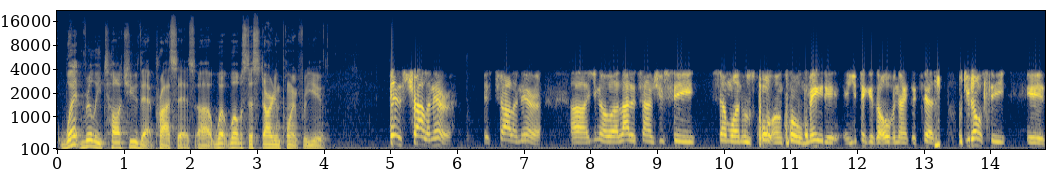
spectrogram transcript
What really taught you that process? Uh, what what was the starting point for you? It's trial and error. It's trial and error. Uh, you know, a lot of times you see someone who's quote unquote made it, and you think it's an overnight success. What you don't see is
